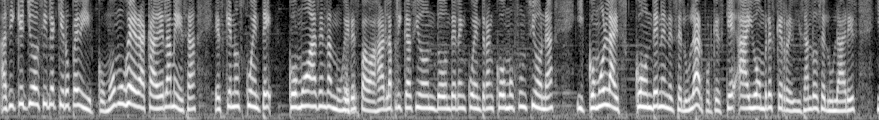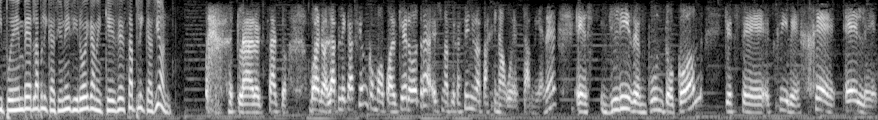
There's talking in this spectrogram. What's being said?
Así que yo sí le quiero pedir, como mujer acá de la mesa, es que nos cuente cómo hacen las mujeres para bajar la aplicación, dónde la encuentran, cómo funciona y cómo la esconden en el celular, porque es que hay hombres que revisan los celulares y pueden ver la aplicación y decir, óigame, ¿qué es esta aplicación? Claro, exacto. Bueno, la aplicación, como cualquier otra, es una aplicación y una página web también. ¿eh? Es gliden.com, que se escribe G-L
